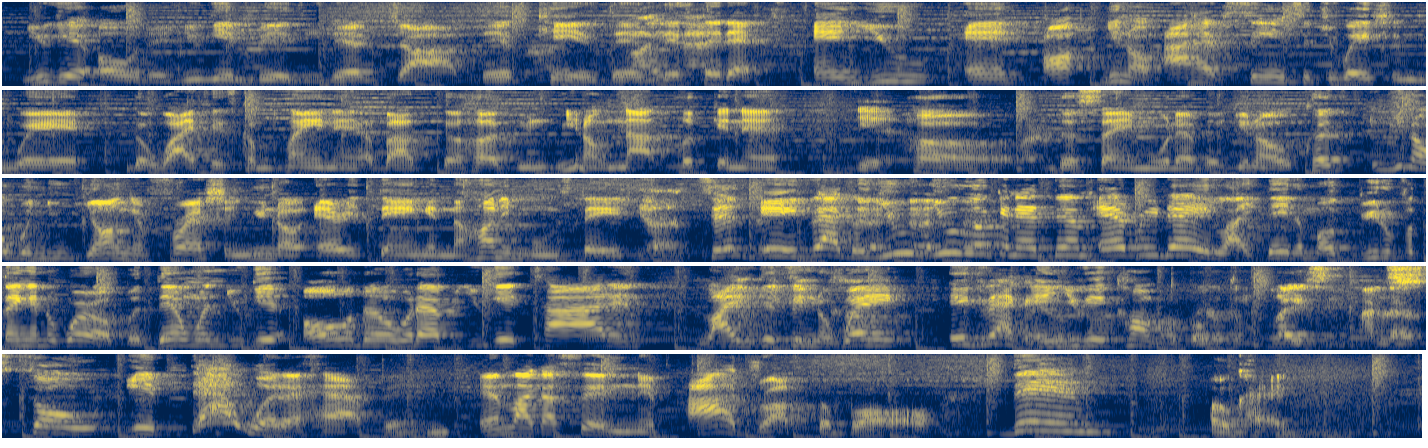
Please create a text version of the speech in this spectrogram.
you get older, you get busy. There's jobs, there's Right. kids, there's Like this, that. there's that, and you and uh, you know I have seen situations where the wife is complaining about the husband, you know, not looking at Yeah. her the same or whatever, you know, because you know when you young and fresh and you know everything in the honeymoon stage. Yeah. Exactly. You you looking at them every day like they the most beautiful thing in the world. But then when you get older or whatever, you get tired and life gets in the way. Exactly. And you get comfortable. Real complacent. I know. So if that were to happen, and like I said, and if I dropped the ball, then okay,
